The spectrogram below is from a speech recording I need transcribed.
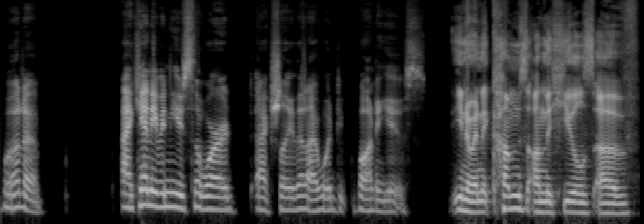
What a, I can't even use the word actually that I would want to use you know, and it comes on the heels of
